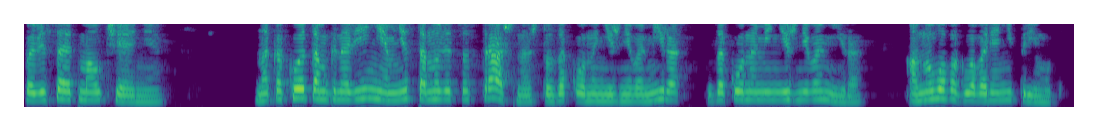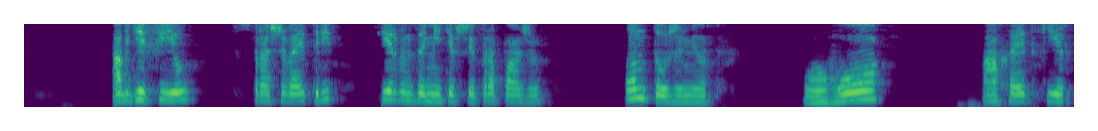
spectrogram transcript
Повисает молчание. На какое-то мгновение мне становится страшно, что законы Нижнего мира законами Нижнего мира, а нового главаря не примут. «А где Фил?» – спрашивает Рид, первым заметивший пропажу. «Он тоже мертв». «Ого!» – ахает Кир.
